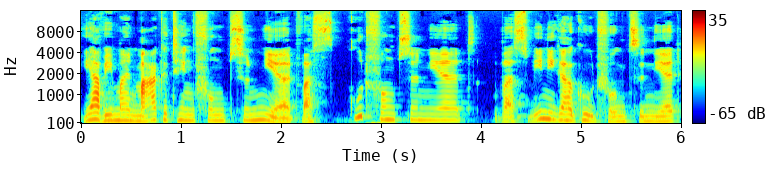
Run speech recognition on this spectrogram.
ja, wie mein Marketing funktioniert, was gut funktioniert, was weniger gut funktioniert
